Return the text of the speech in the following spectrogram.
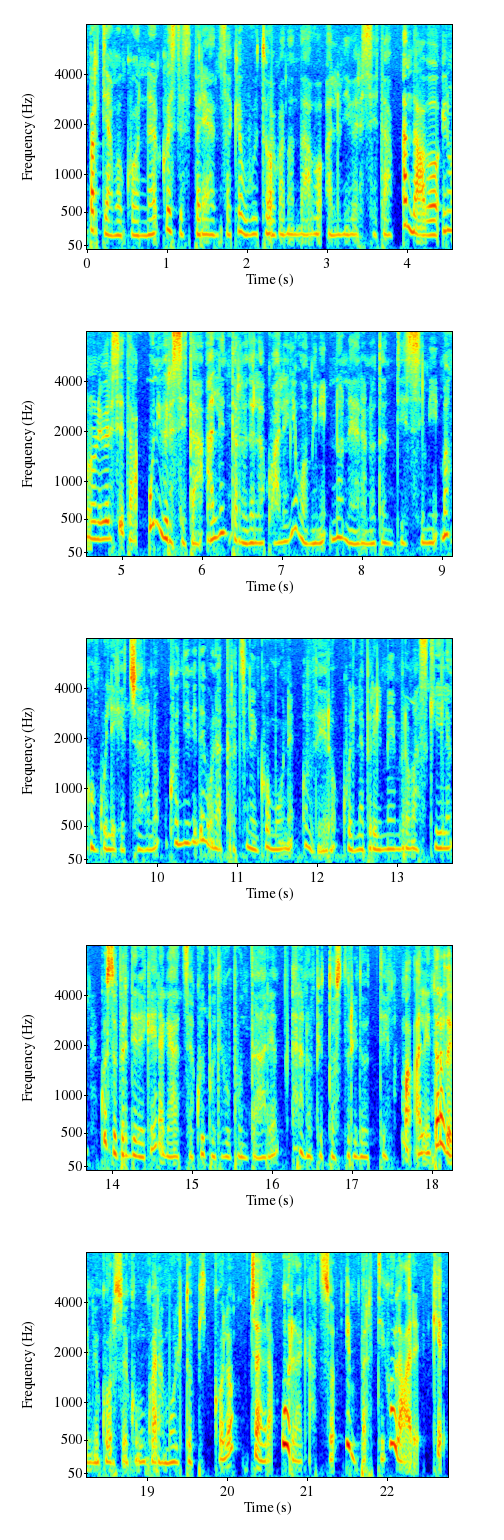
Partiamo con questa esperienza che ho avuto quando andavo all'università. Andavo in un'università, università all'interno della quale gli uomini non erano tantissimi, ma con quelli che c'erano condividevo un'attrazione in comune, ovvero quella per il membro maschile. Questo per dire che i ragazzi a cui potevo puntare erano piuttosto ridotti, ma all'interno del mio corso, che comunque era molto piccolo, c'era un ragazzo in particolare che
